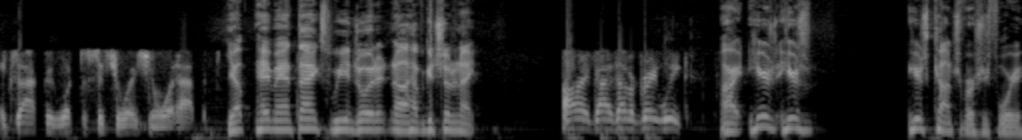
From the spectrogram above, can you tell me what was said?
exactly what the situation, what happened. Yep. Hey, man. Thanks. We enjoyed it. Uh, have a good show tonight. All right, guys, have a great week. All right. Here's here's here's controversy for you.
